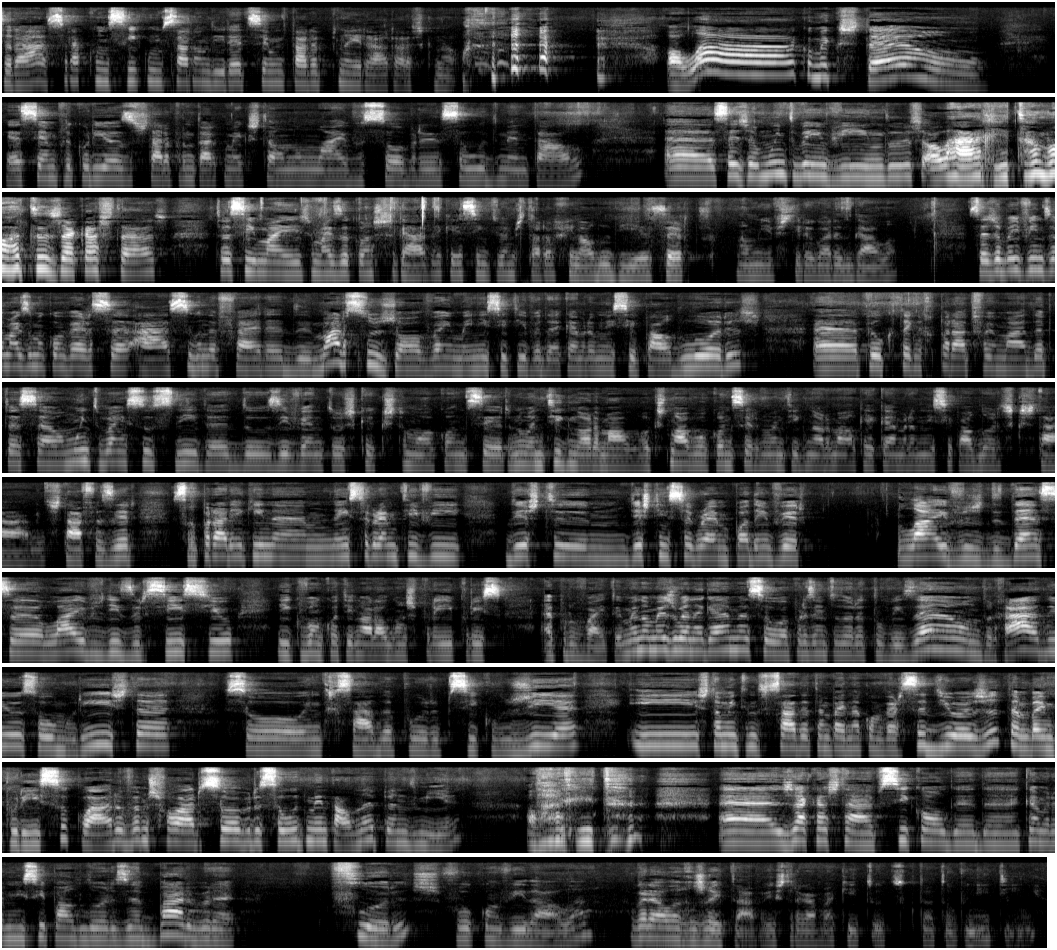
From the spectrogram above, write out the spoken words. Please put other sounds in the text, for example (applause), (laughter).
Será? Será que consegui começar um direto sem me estar a peneirar? Acho que não. (laughs) Olá, como é que estão? É sempre curioso estar a perguntar como é que estão num live sobre saúde mental. Uh, sejam muito bem-vindos. Olá, (laughs) Rita Mota, já cá estás. Estou assim mais, mais aconchegada, que é assim que devemos estar ao final do dia, certo? Não me ia vestir agora de gala. Sejam bem-vindos a mais uma conversa à segunda-feira de Março Jovem, uma iniciativa da Câmara Municipal de Loures. Uh, pelo que tenho reparado, foi uma adaptação muito bem sucedida dos eventos que costumam acontecer no antigo normal, ou costumavam acontecer no antigo normal, que é a Câmara Municipal de Lourdes que está, está a fazer. Se repararem aqui na, na Instagram TV deste, deste Instagram, podem ver lives de dança, lives de exercício e que vão continuar alguns por aí, por isso aproveitem. Meu nome é Joana Gama, sou apresentadora de televisão, de rádio, sou humorista sou interessada por psicologia e estou muito interessada também na conversa de hoje, também por isso, claro, vamos falar sobre saúde mental na pandemia. Olá, Rita. Uh, já cá está a psicóloga da Câmara Municipal de Louros, a Bárbara Flores. Vou convidá-la. Agora ela rejeitava e estragava aqui tudo, que está tão bonitinho.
